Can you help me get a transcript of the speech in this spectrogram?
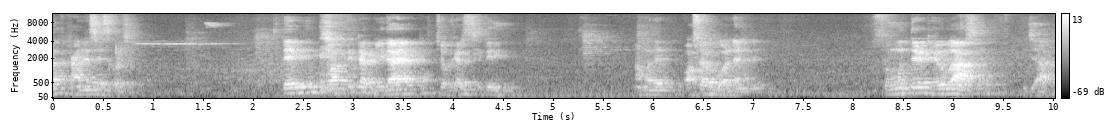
তার কাহিনী শেষ করেছি। তেমনি প্রত্যেকটা বিদায় একটা চোখের স্মৃতি আমাদের অশোক বলেন সমুদ্রের ঢেউ আসে, যায়।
